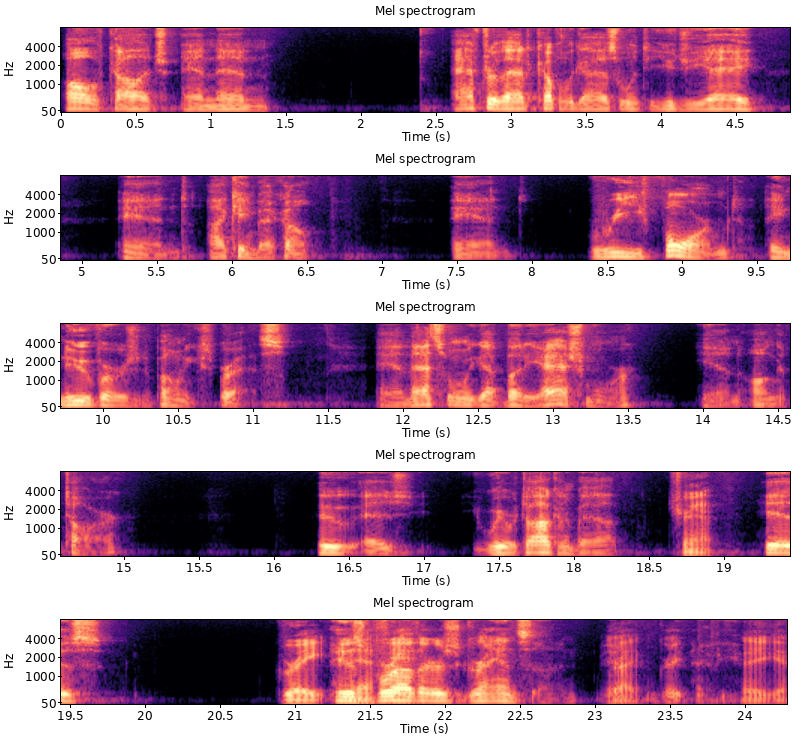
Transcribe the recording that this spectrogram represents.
all of college, and then after that, a couple of guys went to UGA, and I came back home and reformed a new version of Pony Express, and that's when we got Buddy Ashmore in on guitar, who, as we were talking about, Trent, his great. his nephew. brother's grandson, yeah, Right. great nephew, There you go.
